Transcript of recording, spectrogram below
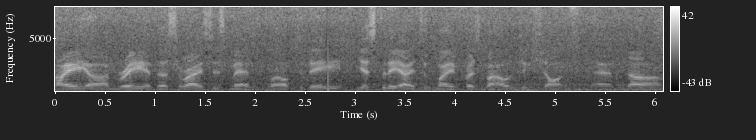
Hi, uh, I'm Ray, the psoriasis man. Well, today, yesterday I took my first biologic shots and um,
